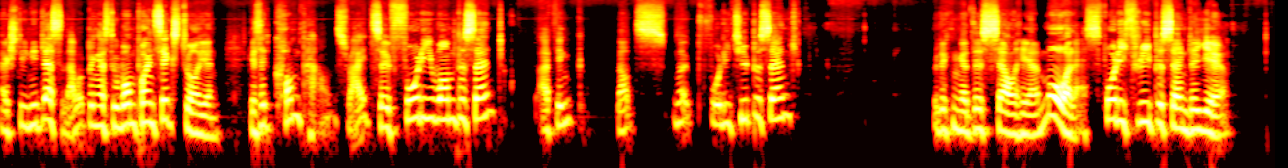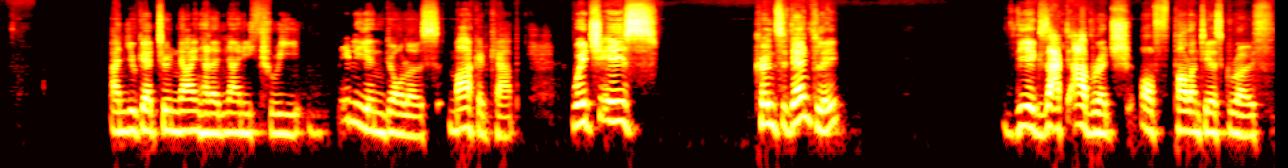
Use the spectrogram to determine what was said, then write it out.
Actually, you need less than that. would bring us to 1.6 trillion because it compounds, right? So 41%, I think that's no, 42%. We're looking at this cell here, more or less, 43% a year. And you get to $993 billion market cap, which is coincidentally the exact average of Palantir's growth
